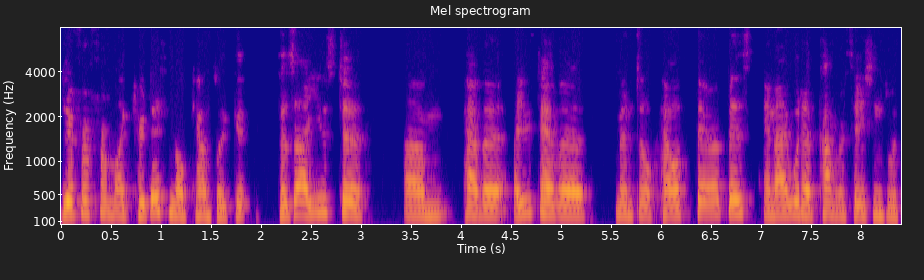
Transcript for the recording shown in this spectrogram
differ from like traditional counseling? Because I used to um have a I used to have a mental health therapist, and I would have conversations with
